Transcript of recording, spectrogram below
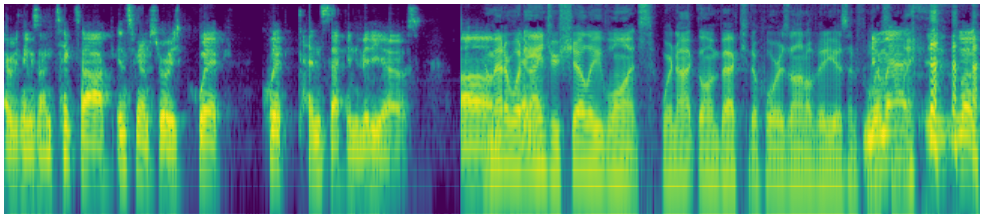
Everything's on TikTok, Instagram stories, quick, quick 10 second videos. Um, no matter what Andrew I, Shelley wants, we're not going back to the horizontal videos, unfortunately. No matter, look,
